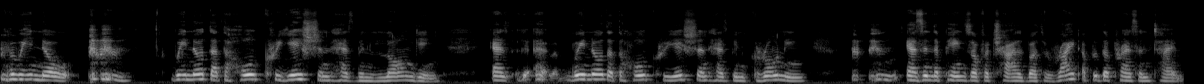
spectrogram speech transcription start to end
we know we know that the whole creation has been longing as uh, we know that the whole creation has been groaning as in the pains of a childbirth right up to the present time.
